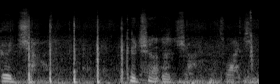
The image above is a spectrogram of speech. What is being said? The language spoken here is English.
Good shot. Good shot. Good shot. Let's watch it.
